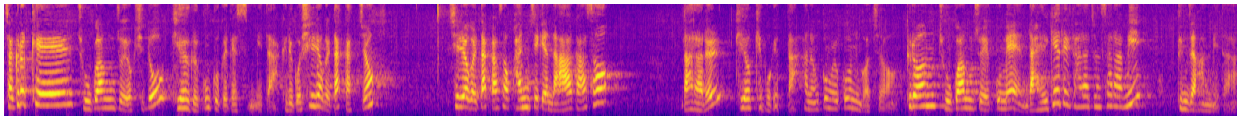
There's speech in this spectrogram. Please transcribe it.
자, 그렇게 조광조 역시도 개혁을 꿈꾸게 됐습니다. 그리고 실력을 닦았죠. 실력을 닦아서 관직에 나아가서 나라를 개혁해 보겠다 하는 꿈을 꾸는 거죠. 그런 조광조의 꿈에 날개를 달아준 사람이 등장합니다.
